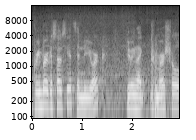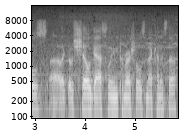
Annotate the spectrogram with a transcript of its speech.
Greenberg Associates in New York, doing like Mm-hmm. commercials, uh, like those Shell gasoline commercials and that kind of stuff.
